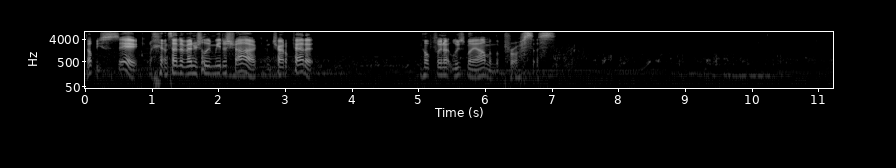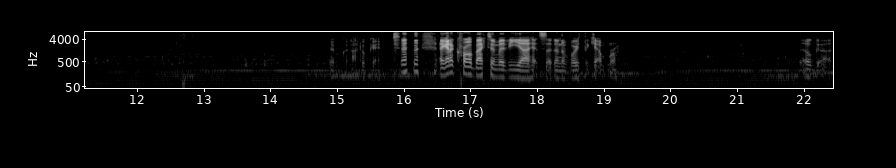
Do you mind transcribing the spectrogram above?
That'll be sick. and then eventually meet a shark and try to pet it. Hopefully not lose my arm in the process. I gotta crawl back to my VR headset and avoid the camera. Oh god.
